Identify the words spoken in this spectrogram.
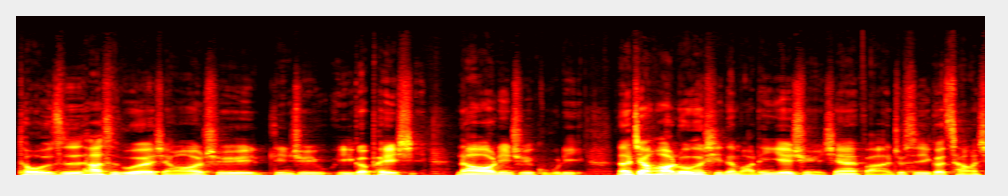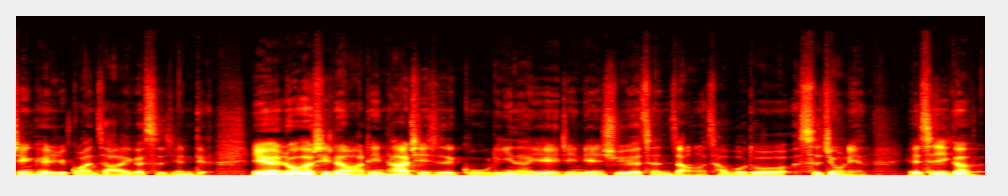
投资他是为了想要去领取一个配息，然后领取股利。那这样的话，洛克希德马丁也许你现在反而就是一个长线可以去观察一个时间点，因为洛克希德马丁它其实股利呢也已经连续的成长了差不多十九年，也是一个。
